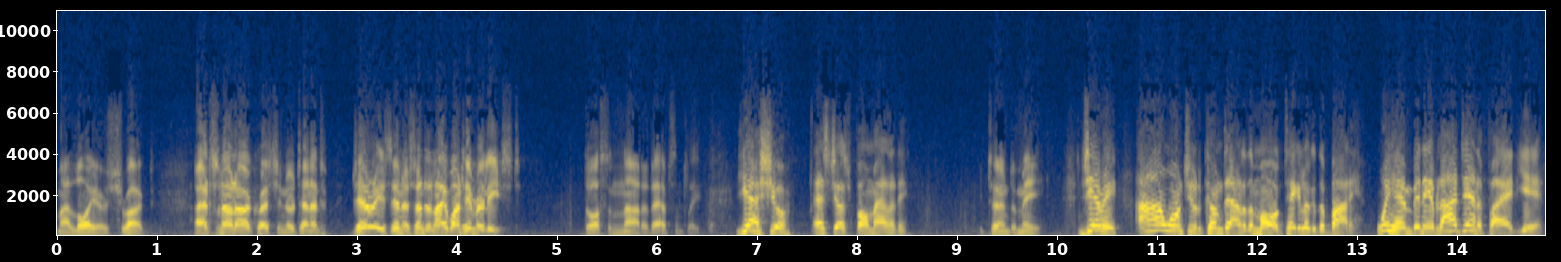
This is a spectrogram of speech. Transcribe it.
My lawyer shrugged. That's not our question, Lieutenant. Jerry's innocent, and I want him released. Dawson nodded absently. Yeah, sure. That's just formality. He turned to me. Jerry, I want you to come down to the morgue, take a look at the body. We haven't been able to identify it yet.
